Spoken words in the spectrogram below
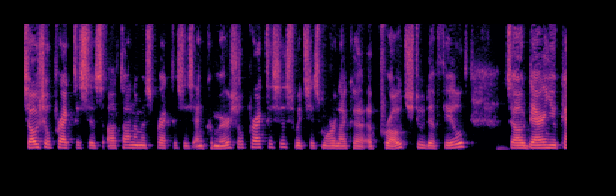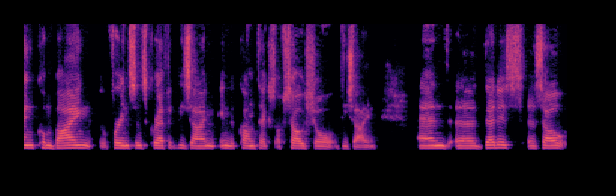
social practices, autonomous practices, and commercial practices, which is more like an approach to the field. Mm. So there you can combine, for instance, graphic design in the context of social design. And uh, that is, uh, so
